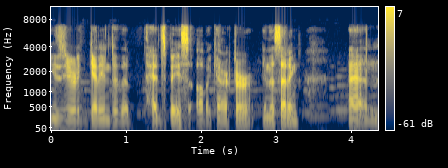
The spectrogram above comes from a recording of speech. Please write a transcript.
easier to get into the headspace of a character in the setting and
